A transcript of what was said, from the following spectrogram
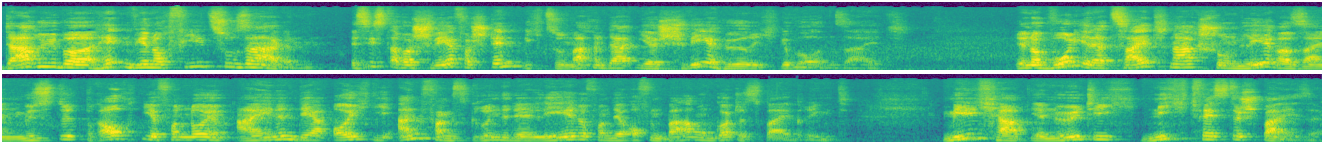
Darüber hätten wir noch viel zu sagen. Es ist aber schwer verständlich zu machen, da ihr schwerhörig geworden seid. Denn obwohl ihr der Zeit nach schon Lehrer sein müsstet, braucht ihr von neuem einen, der euch die Anfangsgründe der Lehre von der Offenbarung Gottes beibringt. Milch habt ihr nötig, nicht feste Speise.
